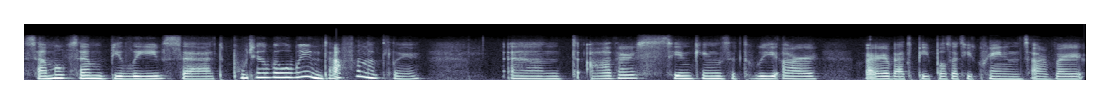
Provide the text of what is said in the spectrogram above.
Some of them believe that Putin will win, definitely. And others thinking that we are very bad people, that Ukrainians are very,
